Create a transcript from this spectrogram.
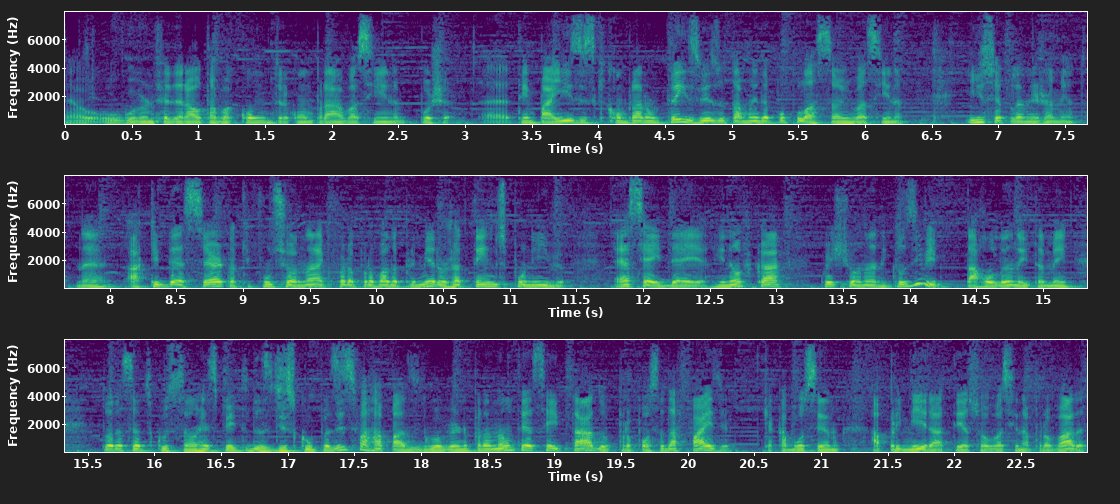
é, o governo federal estava contra comprar a vacina. Poxa, é, tem países que compraram três vezes o tamanho da população em vacina. Isso é planejamento, né? A que der certo, a que funcionar, a que for aprovada primeiro, eu já tenho disponível. Essa é a ideia. E não ficar questionando. Inclusive, tá rolando aí também toda essa discussão a respeito das desculpas esfarrapadas do governo para não ter aceitado a proposta da Pfizer, que acabou sendo a primeira a ter a sua vacina aprovada,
